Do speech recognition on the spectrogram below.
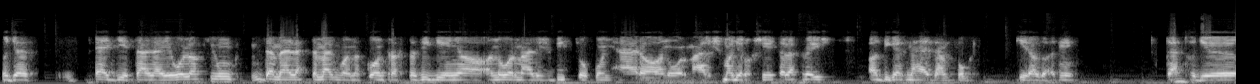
hogy ez egy étellel jól lakjunk, de mellette megvan a kontraszt az igény a, a normális bisztrókonyhára, a normális magyaros ételekre is, addig ez nehezen fog kiragadni. Tehát, hogy ö,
